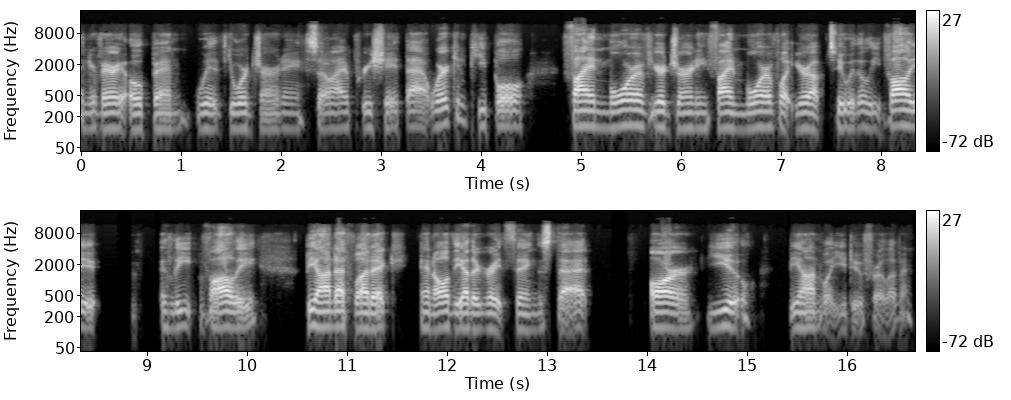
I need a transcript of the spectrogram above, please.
and you're very open with your journey. So I appreciate that. Where can people find more of your journey, find more of what you're up to with Elite Volley, Elite Volley, Beyond Athletic, and all the other great things that are you beyond what you do for a living?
